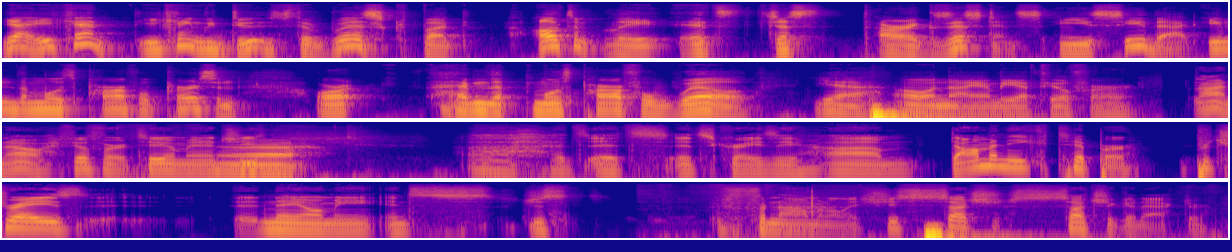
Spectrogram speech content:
Yeah, you can't you can't reduce the risk, but ultimately it's just our existence, and you see that even the most powerful person or having the most powerful will. Yeah. Oh, Naomi, I feel for her. i know i feel for her too man she's Uh, Ah, it's it's it's crazy. Um, Dominique Tipper portrays uh, Naomi in s- just phenomenally. She's such such a good actor.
